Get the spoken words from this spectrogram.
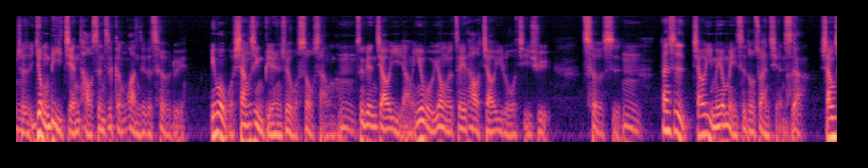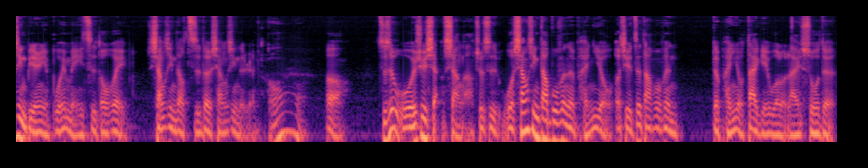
就是用力检讨，甚至更换这个策略。因为我相信别人，所以我受伤嘛。嗯，这跟交易一样，因为我用了这一套交易逻辑去测试。嗯，但是交易没有每次都赚钱的。是啊，相信别人也不会每一次都会相信到值得相信的人。哦，啊、呃，只是我会去想想啊，就是我相信大部分的朋友，而且这大部分的朋友带给我来说的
